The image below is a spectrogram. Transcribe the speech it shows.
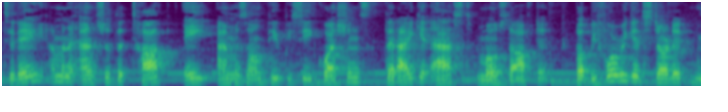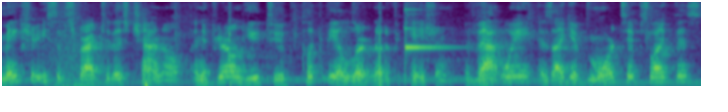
Today, I'm going to answer the top 8 Amazon PPC questions that I get asked most often. But before we get started, make sure you subscribe to this channel, and if you're on YouTube, click the alert notification. That way, as I give more tips like this,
